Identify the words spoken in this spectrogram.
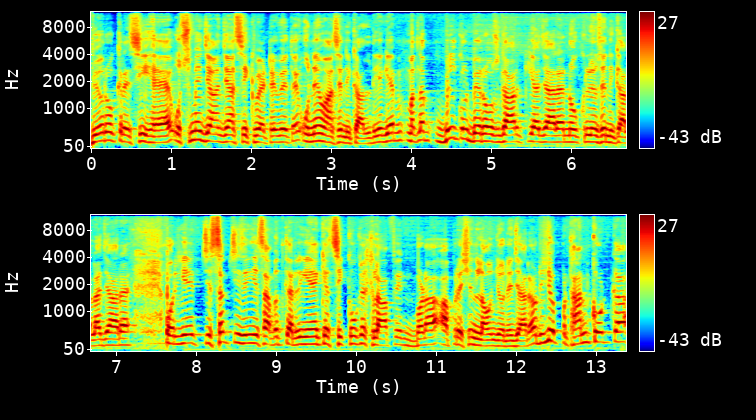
بیوروکریسی ہے، اس میں جہاں جہاں سکھ بیٹھے ہوئے تھے، انہیں وہاں سے نکال دیا گیا۔ مطلب بالکل بے روزگار کیا جا رہا ہے، نوکریوں سے نکالا جا رہا ہے۔ اور یہ سب چیزیں یہ ثابت کر رہی ہیں کہ سکھوں کے خلاف ایک بڑا آپریشن لانچ ہونے جا رہا ہے۔ اور یہ جو پٹھان کوٹ کا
